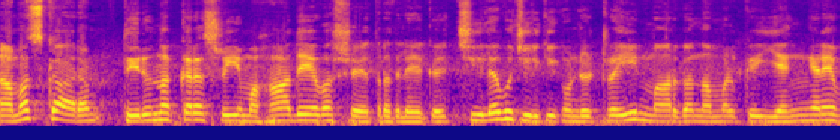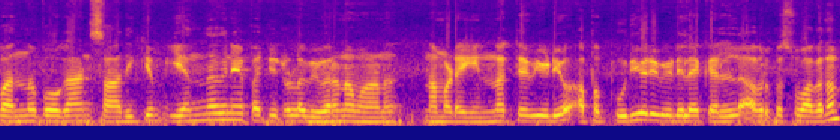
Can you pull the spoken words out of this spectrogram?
നമസ്കാരം. തിരുനക്കര ശ്രീ മഹാദേവ ക്ഷേത്രത്തിലേക്ക് ചിലവ് ചുരുക്കിക്കൊണ്ട് ട്രെയിൻ മാർഗം നമ്മൾക്ക് എങ്ങനെ വന്നു പോകാൻ സാധിക്കും എന്നതിനെ പറ്റിയിട്ടുള്ള വിവരണമാണ് നമ്മുടെ ഇന്നത്തെ വീഡിയോ. അപ്പോൾ പുതിയൊരു വീഡിയോയിലേക്ക് എല്ലാവർക്കും സ്വാഗതം.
